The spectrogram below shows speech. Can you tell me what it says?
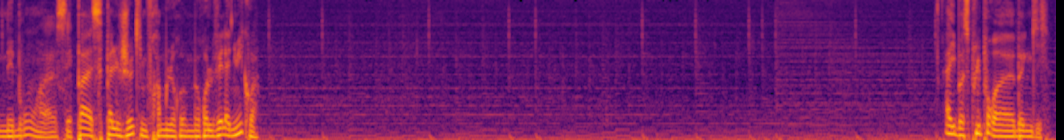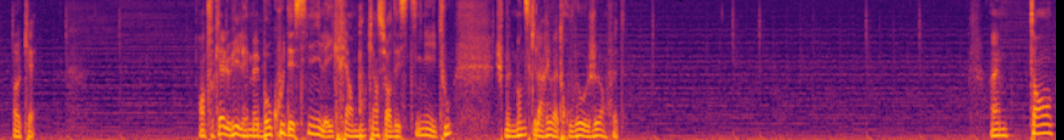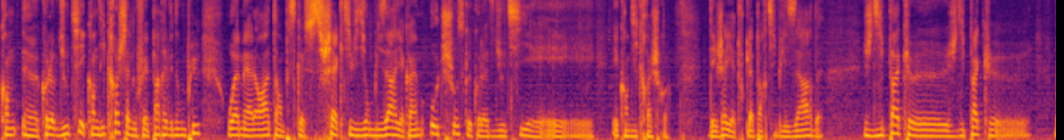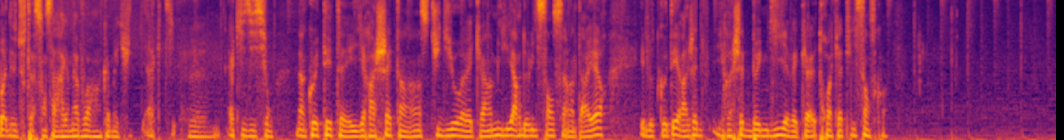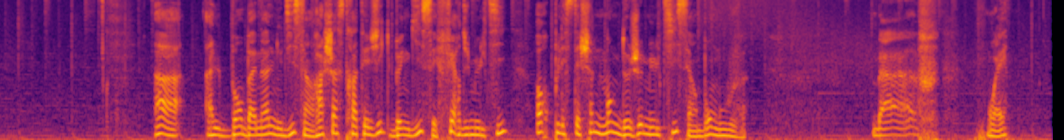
mais bon, euh, c'est pas, pas le jeu qui me fera me, le re- me relever la nuit, quoi. Ah, il bosse plus pour euh, Bungie. Ok. En tout cas, lui, il aimait beaucoup Destiny. Il a écrit un bouquin sur Destiny et tout. Je me demande ce qu'il arrive à trouver au jeu, en fait. En euh, Call of Duty et Candy Crush, ça nous fait pas rêver non plus. Ouais, mais alors attends, parce que chez Activision Blizzard, il y a quand même autre chose que Call of Duty et, Candy Crush, quoi. Déjà, il y a toute la partie Blizzard. Je dis pas que, je dis pas que, bon, de toute façon, ça n'a rien à voir hein, comme euh, acquisition. D'un côté, ils rachètent un, studio avec un milliard de licences à l'intérieur, et de l'autre côté, ils rachètent, Bungie avec 3-4 licences, quoi. Ah, Alban Banal nous dit c'est un rachat stratégique. Bungie, c'est faire du multi. Or, PlayStation manque de jeux multi, c'est un bon move. Bah. Ouais.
